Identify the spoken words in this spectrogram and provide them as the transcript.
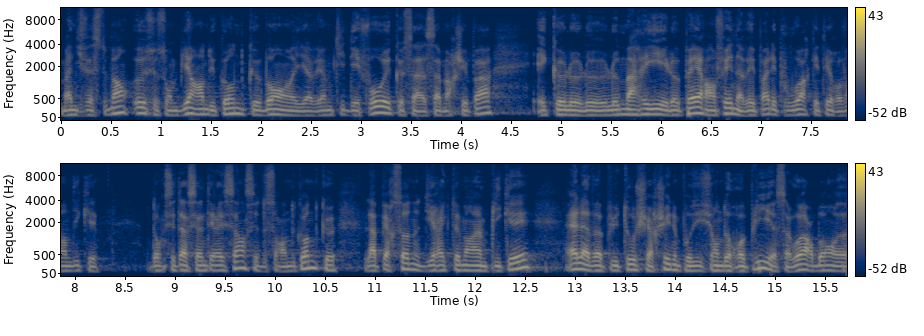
manifestement, eux se sont bien rendus compte que bon, il y avait un petit défaut et que ça ne marchait pas et que le, mari et le père, en fait, n'avaient pas les pouvoirs qui étaient revendiqués. Donc c'est assez intéressant, c'est de se rendre compte que la personne directement impliquée, elle, elle va plutôt chercher une position de repli, à savoir, bon, euh,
